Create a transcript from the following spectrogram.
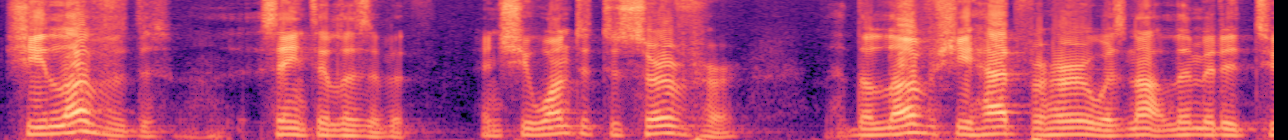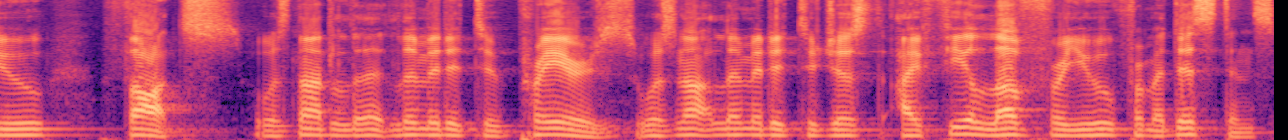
She loved Saint Elizabeth and she wanted to serve her. The love she had for her was not limited to thoughts, was not li- limited to prayers, was not limited to just, I feel love for you from a distance,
